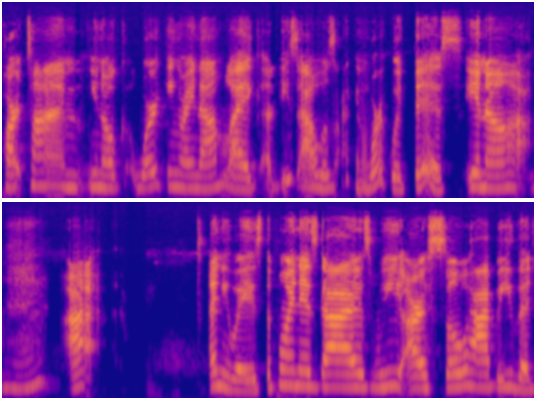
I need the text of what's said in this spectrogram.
part time, you know, working right now. I'm like, uh, these hours I can work with this, you know. I, I anyways, the point is, guys, we are so happy that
